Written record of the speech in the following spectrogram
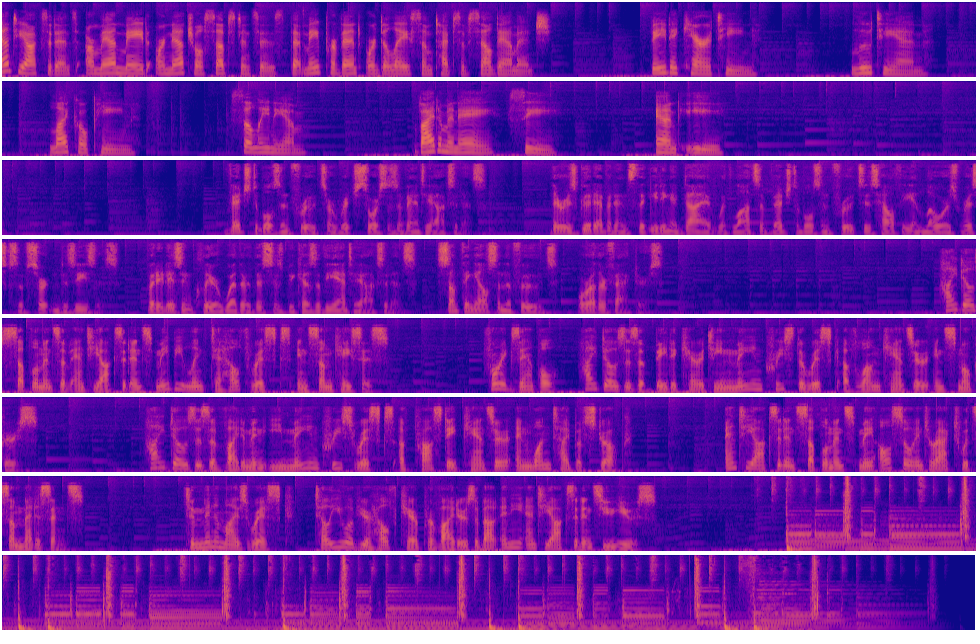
Antioxidants are man-made or natural substances that may prevent or delay some types of cell damage. Beta-carotene Lutein Lycopene Selenium Vitamin A, C, and E. Vegetables and fruits are rich sources of antioxidants. There is good evidence that eating a diet with lots of vegetables and fruits is healthy and lowers risks of certain diseases, but it isn't clear whether this is because of the antioxidants, something else in the foods, or other factors. High-dose supplements of antioxidants may be linked to health risks in some cases. For example, high doses of beta-carotene may increase the risk of lung cancer in smokers. High doses of vitamin E may increase risks of prostate cancer and one type of stroke. Antioxidant supplements may also interact with some medicines. To minimize risk, tell you of your healthcare providers about any antioxidants you use.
